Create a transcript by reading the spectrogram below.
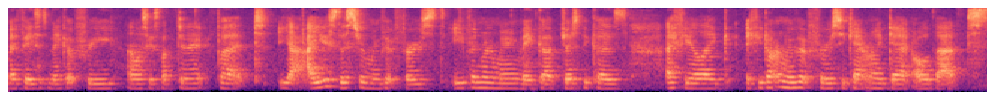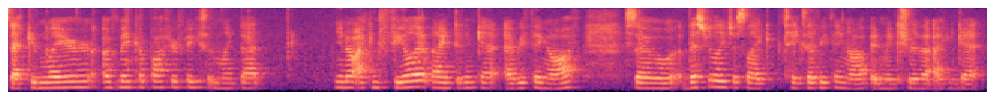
my face is makeup free unless I slept in it. But yeah I use this to remove it first even when I'm wearing makeup just because I feel like if you don't remove it first you can't really get all that second layer of makeup off your face and like that you know, I can feel it, but I didn't get everything off. So this really just like takes everything off and makes sure that I can get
